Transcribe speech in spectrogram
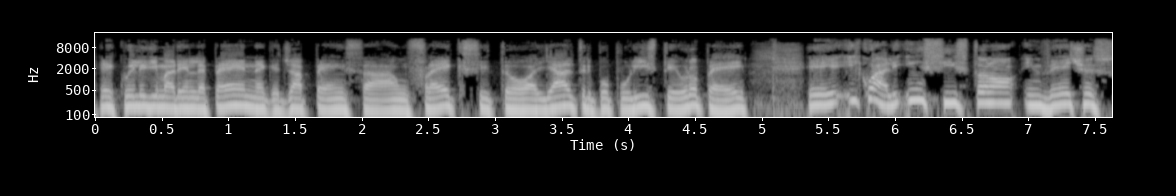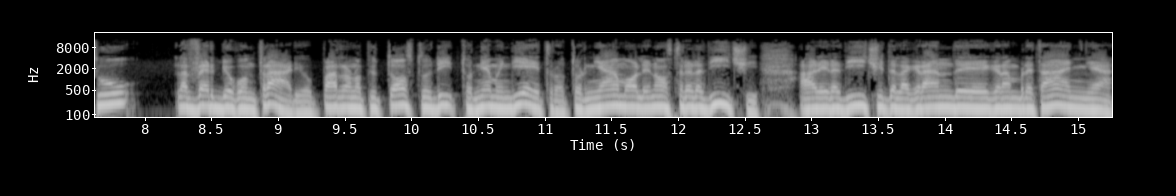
eh, quelli di Marine Le Pen che già pensa a un Frexit o agli altri populisti europei, i quali insistono invece su l'avverbio contrario, parlano piuttosto di torniamo indietro, torniamo alle nostre radici, alle radici della grande Gran Bretagna,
